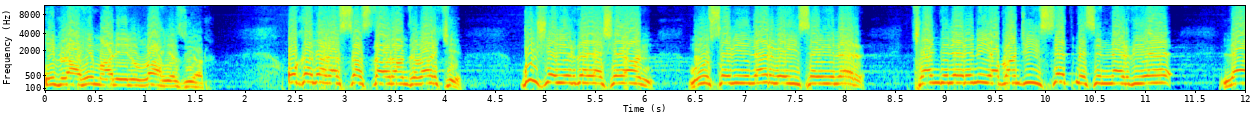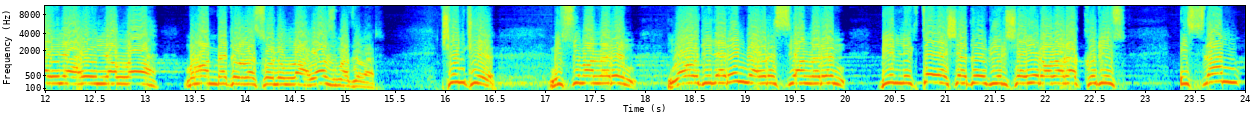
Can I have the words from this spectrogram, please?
İbrahim Halilullah yazıyor. O kadar hassas davrandılar ki bu şehirde yaşayan Museviler ve İseviler kendilerini yabancı hissetmesinler diye La ilahe illallah Muhammedur Resulullah yazmadılar. Çünkü Müslümanların, Yahudilerin ve Hristiyanların birlikte yaşadığı bir şehir olarak Kudüs, İslam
